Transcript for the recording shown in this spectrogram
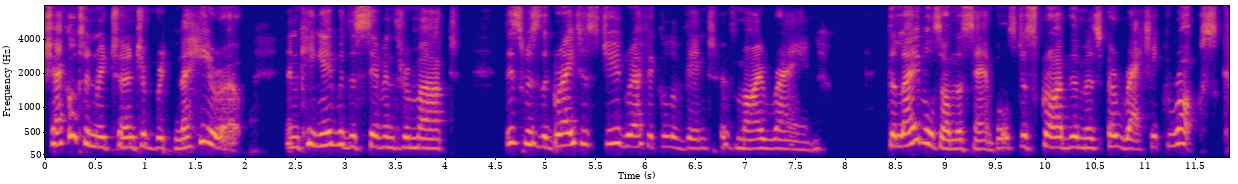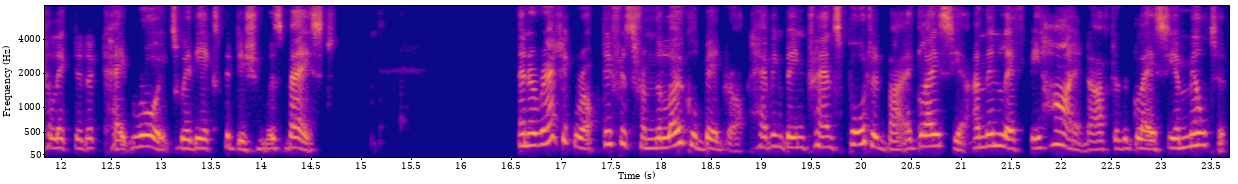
Shackleton returned to Britain a hero, and King Edward VII remarked, This was the greatest geographical event of my reign. The labels on the samples describe them as erratic rocks collected at Cape Royds, where the expedition was based. An erratic rock differs from the local bedrock, having been transported by a glacier and then left behind after the glacier melted.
